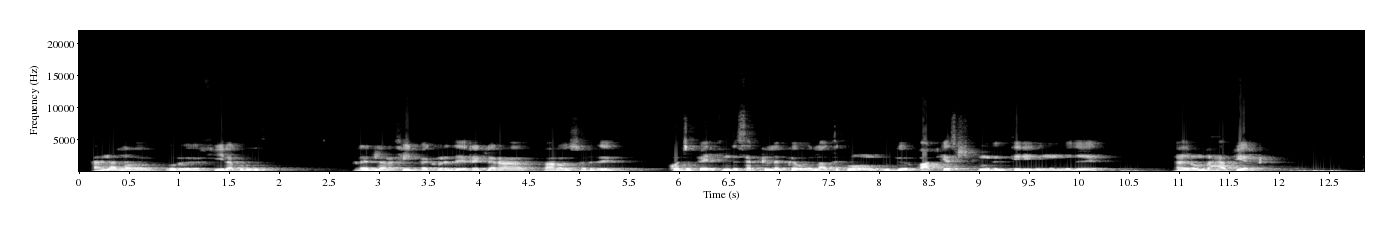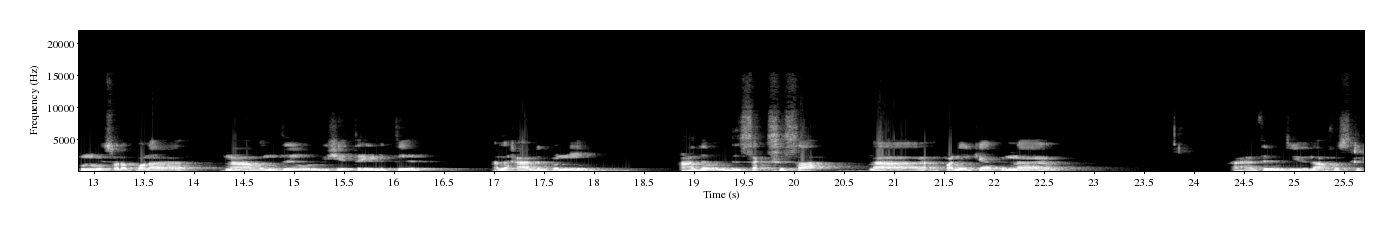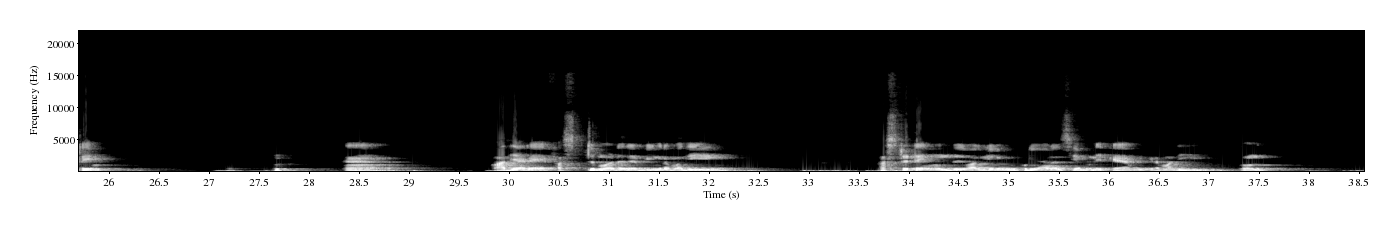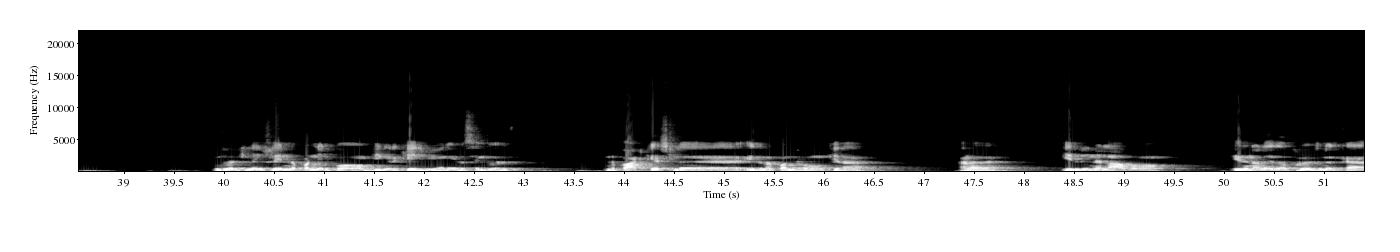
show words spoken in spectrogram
அது நல்ல ஒரு ஃபீலாக கொடுக்குது. ரெகுலராக ஃபீட்பேக் வருது ரெகுலராக ஃபாலோவர்ஸ் வருது. கொஞ்சம் பேருக்கு இந்த சர்க்கிளில் இருக்க எல்லாத்துக்கும் இப்படி ஒரு பாட்காஸ்ட் இருக்குங்கிறது தெரியுதுங்கும்போது அது ரொம்ப ஹாப்பியாக இருக்குது உண்மையை சொல்லப்போனால் நான் வந்து ஒரு விஷயத்தை எடுத்து அதை ஹேண்டில் பண்ணி அதை வந்து சக்ஸஸாக நான் பண்ணியிருக்கேன் அப்படின்னா தெரிஞ்சு இதுதான் ஃபஸ்ட்டு டைம் வாத்தியாரே ஃபஸ்ட்டு மர்டர் அப்படிங்கிற மாதிரி ஃபஸ்ட்டு டைம் வந்து வாழ்க்கையில் உருப்படியான விஷயம் பண்ணியிருக்கேன் அப்படிங்கிற மாதிரி தோணுது இது வரைக்கும் லைஃப்பில் என்ன பண்ணியிருக்கோம் அப்படிங்கிற கேள்வியும் அதோட சேர்ந்து வருது இந்த பாட்காஸ்ட்டில் இதெல்லாம் பண்ணுறோம் ஓகே தான் ஆனால் இதில் என்ன லாபம் இதனால் ஏதாவது பிரயோஜனம் இருக்கா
